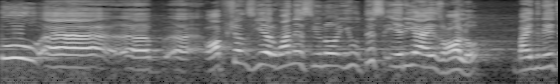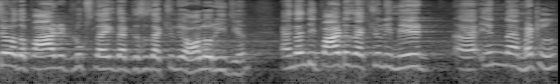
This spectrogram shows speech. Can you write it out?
two uh, uh, options here. One is you know you this area is hollow by the nature of the part it looks like that this is actually a hollow region and then the part is actually made uh, in metal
